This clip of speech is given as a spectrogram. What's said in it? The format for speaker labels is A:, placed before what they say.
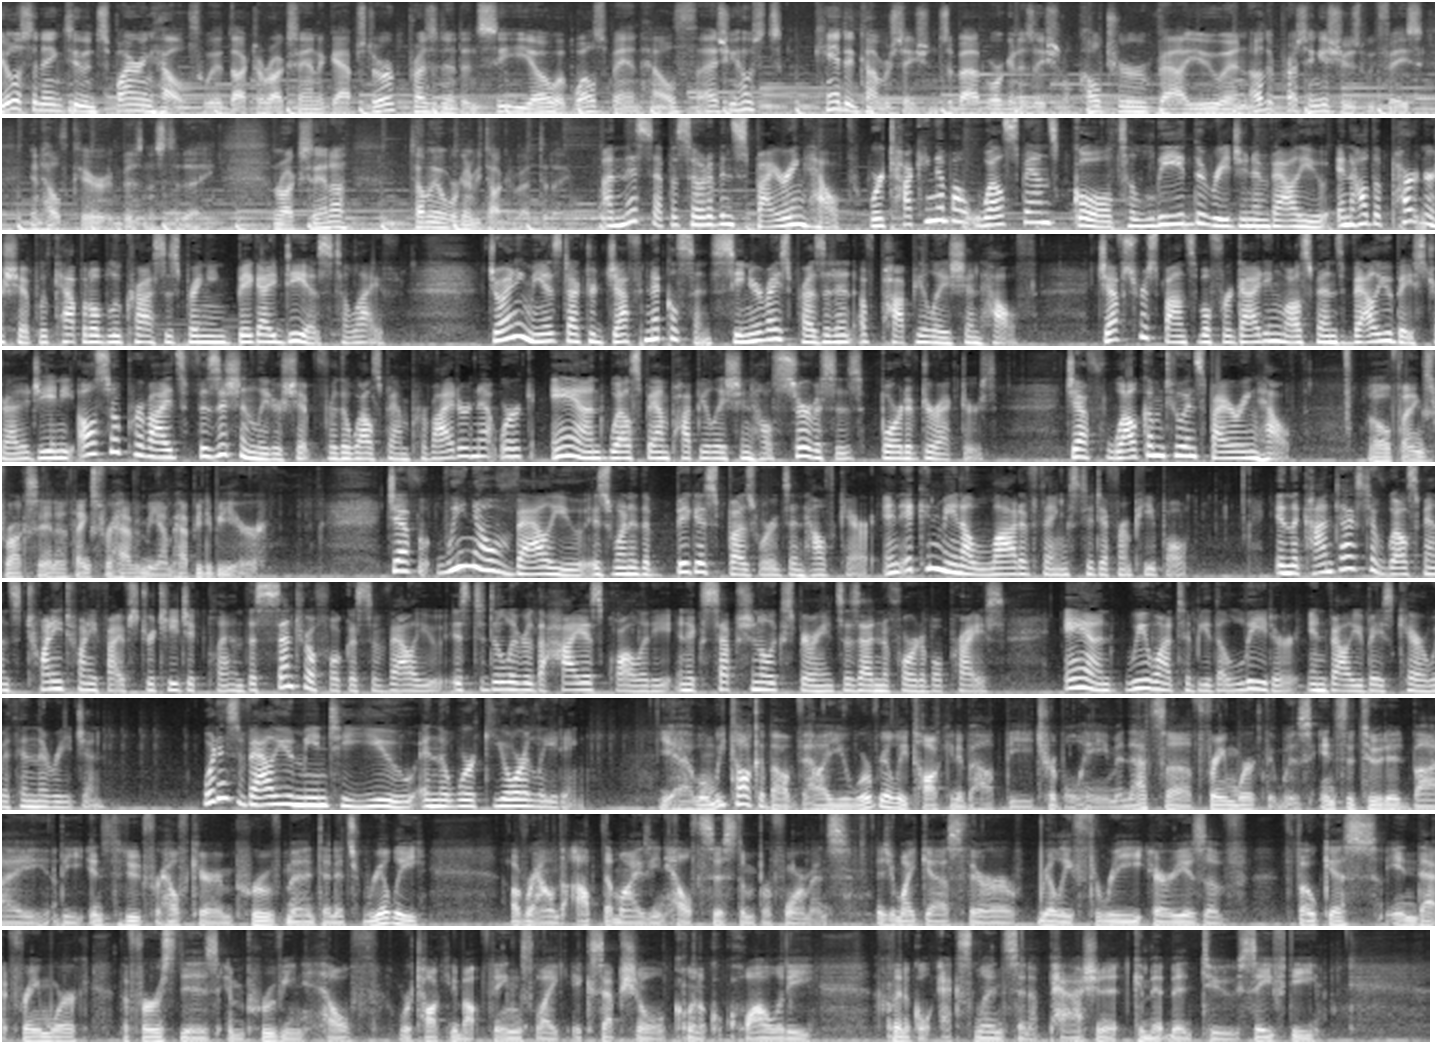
A: You're listening to Inspiring Health with Dr. Roxanna Gapstur, President and CEO of WellSpan Health, as she hosts candid conversations about organizational culture, value, and other pressing issues we face in healthcare and business today. And Roxanna, tell me what we're going to be talking about today.
B: On this episode of Inspiring Health, we're talking about WellSpan's goal to lead the region in value and how the partnership with Capital Blue Cross is bringing big ideas to life. Joining me is Dr. Jeff Nicholson, Senior Vice President of Population Health. Jeff's responsible for guiding WellSpan's value based strategy, and he also provides physician leadership for the WellSpan Provider Network and WellSpan Population Health Services Board of Directors. Jeff, welcome to Inspiring Health.
C: Well, thanks, Roxanna. Thanks for having me. I'm happy to be here.
B: Jeff, we know value is one of the biggest buzzwords in healthcare, and it can mean a lot of things to different people. In the context of WellSpan's 2025 strategic plan, the central focus of value is to deliver the highest quality and exceptional experiences at an affordable price. And we want to be the leader in value based care within the region. What does value mean to you and the work you're leading?
C: Yeah, when we talk about value, we're really talking about the triple aim, and that's a framework that was instituted by the Institute for Healthcare Improvement, and it's really around optimizing health system performance. As you might guess, there are really three areas of focus in that framework. The first is improving health. We're talking about things like exceptional clinical quality, clinical excellence, and a passionate commitment to safety.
